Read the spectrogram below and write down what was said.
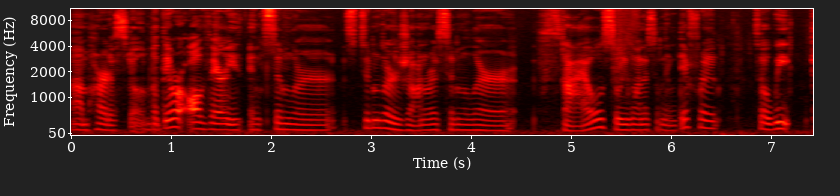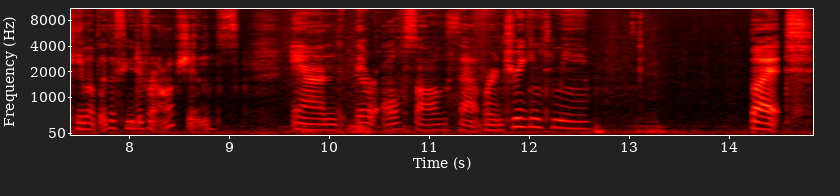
um, Heart of Stone, but they were all very in similar similar genre, similar styles. So we wanted something different. So we came up with a few different options, and they were all songs that were intriguing to me. But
